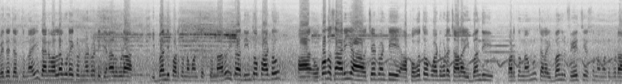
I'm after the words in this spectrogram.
వెదజల్లుతున్నాయి దానివల్ల కూడా ఇక్కడ ఉన్నటువంటి జనాలు కూడా ఇబ్బంది పడుతున్నామని చెప్తున్నారు. ఇక దీంతో పాటు ఒక్కొక్కసారి ఆ వచ్చేటువంటి ఆ పొగతో పాటు కూడా చాలా ఇబ్బంది పడుతున్నాము చాలా ఇబ్బందులు ఫేస్ చేస్తున్నామంటూ కూడా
